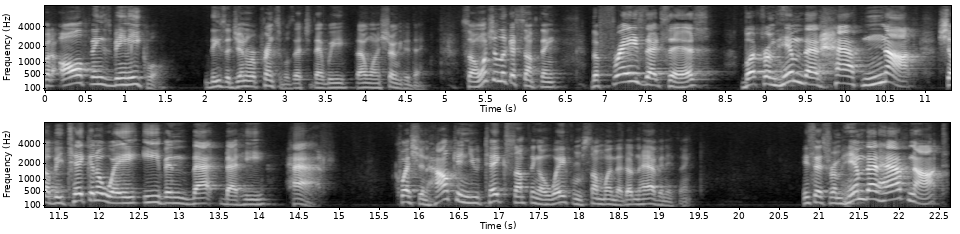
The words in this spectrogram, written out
But all things being equal, these are general principles that, that, we, that I want to show you today. So I want you to look at something. The phrase that says, But from him that hath not shall be taken away even that that he hath. Question How can you take something away from someone that doesn't have anything? He says, From him that hath not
